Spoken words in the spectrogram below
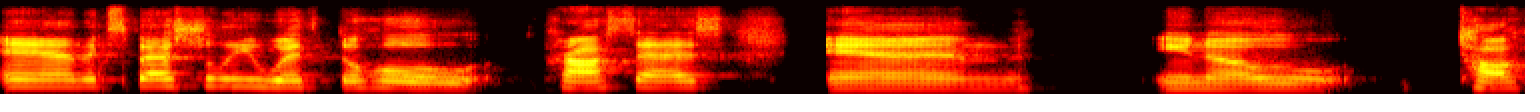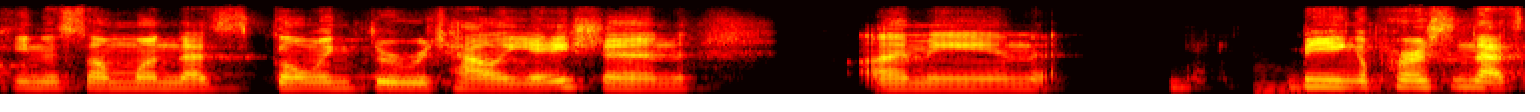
and especially with the whole process and you know talking to someone that's going through retaliation. I mean, being a person that's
